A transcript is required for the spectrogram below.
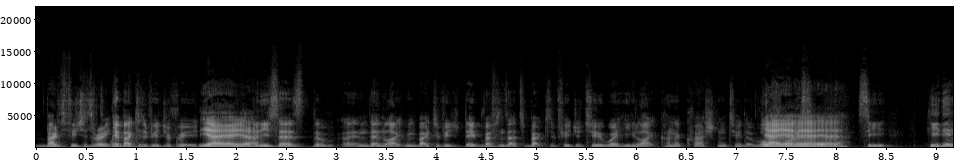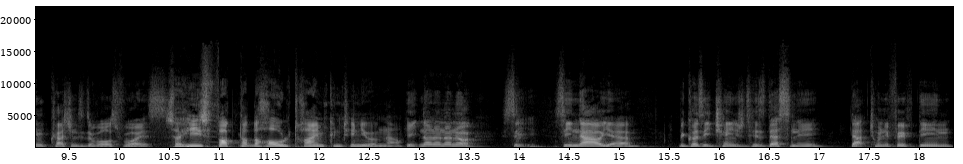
Back to the Future Three. Yeah, Back to the Future Three. Yeah, yeah, yeah. And he says the and then like in Back to the Future, they reference that to Back to the Future Two, where he like kind of crashed into the Rolls yeah, yeah, Royce. Yeah, yeah, yeah, See, he didn't crash into the Rolls Royce. So he's fucked up the whole time continuum now. He no no no no. See see now yeah, because he changed his destiny. That 2015.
